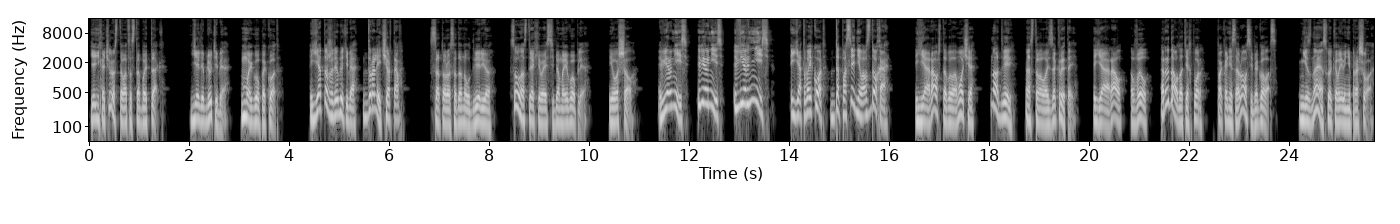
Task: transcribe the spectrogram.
«Я не хочу расставаться с тобой так. Я люблю тебя, мой глупый кот». Я тоже люблю тебя, дуралей чертов!» Сатору саданул дверью, словно стряхивая с себя мои вопли, и ушел. «Вернись! Вернись! Вернись! Я твой кот, до последнего вздоха!» Я орал, что было мочи, но дверь оставалась закрытой. Я орал, выл, рыдал до тех пор, пока не сорвал себе голос. Не знаю, сколько времени прошло.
